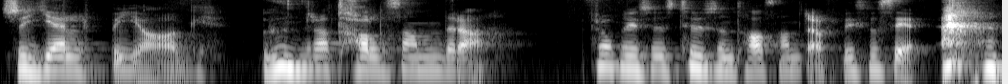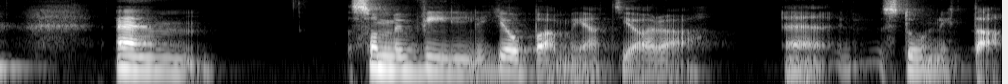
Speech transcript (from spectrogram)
så hjälper jag hundratals andra, förhoppningsvis tusentals andra, vi får se, um, som vill jobba med att göra eh, stor nytta.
